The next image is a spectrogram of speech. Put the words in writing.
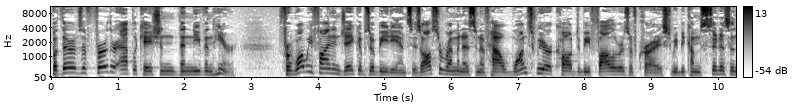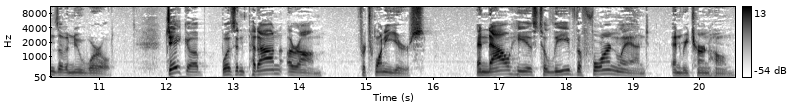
But there is a further application than even here. For what we find in Jacob's obedience is also reminiscent of how once we are called to be followers of Christ, we become citizens of a new world. Jacob was in Padan Aram for 20 years, and now he is to leave the foreign land and return home.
